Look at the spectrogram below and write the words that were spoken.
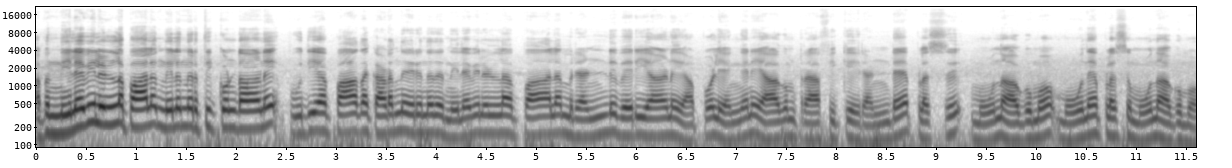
അപ്പം നിലവിലുള്ള പാലം നിലനിർത്തിക്കൊണ്ടാണ് പുതിയ പാത കടന്നു വരുന്നത്. നിലവിലുള്ള പാലം രണ്ട് വരിയാണ്. അപ്പോൾ എങ്ങനെയാകും ട്രാഫിക് രണ്ട് പ്ലസ് മൂന്നാകുമോ മൂന്ന് പ്ലസ് മൂന്നാകുമോ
